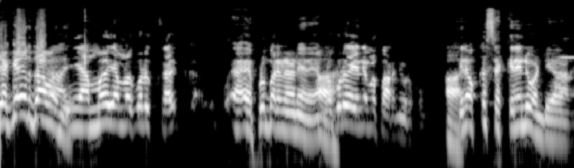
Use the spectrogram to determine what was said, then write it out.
ചെക്ക് എടുത്താ മതി. നമ്മൾ നമ്മളെ കൂടെ എപ്പോഴും പറയുന്നതാണ് ഞാൻ. നമ്മളെ കൂടെ നമ്മൾ പറഞ്ഞു കൊടുക്കും. പിന്നെ ഇതിനൊക്കെ സെക്കൻഡ് ഹാൻഡ് വണ്ടികളാണ്.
